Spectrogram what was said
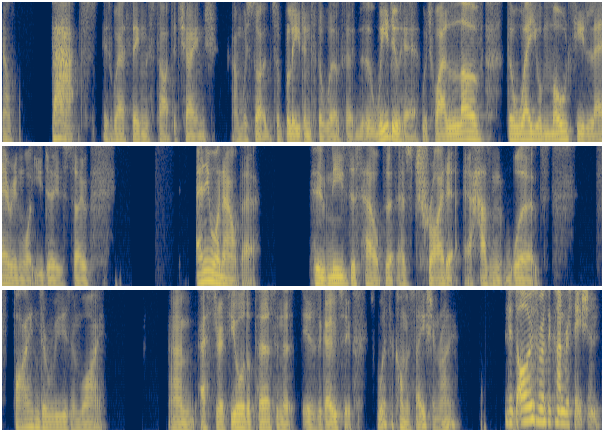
Now, that is where things start to change. And we're starting to bleed into the work that, that we do here, which why I love the way you're multi-layering what you do. So anyone out there who needs this help that has tried it, it hasn't worked, find the reason why. And Esther, if you're the person that is the go-to, it's worth a conversation, right? It is always worth a conversation.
